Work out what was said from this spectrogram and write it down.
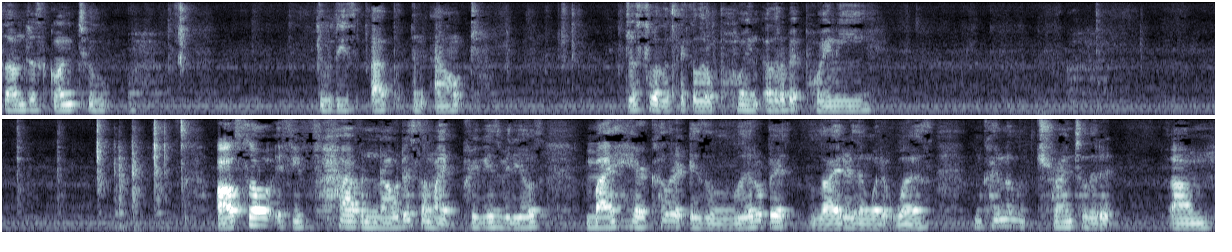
So I'm just going to do these up and out. Just so it looks like a little point, a little bit pointy. Also, if you have noticed on my previous videos, my hair color is a little bit lighter than what it was. I'm kind of trying to let it um,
